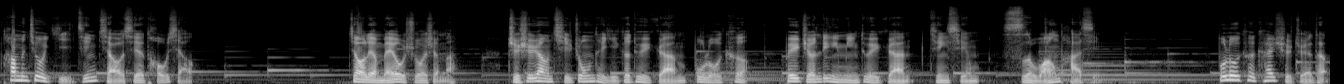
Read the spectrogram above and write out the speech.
他们就已经缴械投降。教练没有说什么，只是让其中的一个队员布洛克背着另一名队员进行死亡爬行。布洛克开始觉得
